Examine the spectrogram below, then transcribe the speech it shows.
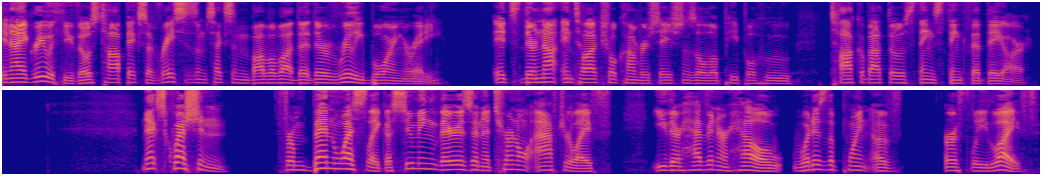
And I agree with you. Those topics of racism, sexism, blah blah blah, they're, they're really boring already. It's they're not intellectual conversations, although people who talk about those things think that they are. Next question from Ben Westlake. Assuming there is an eternal afterlife, either heaven or hell, what is the point of earthly life?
